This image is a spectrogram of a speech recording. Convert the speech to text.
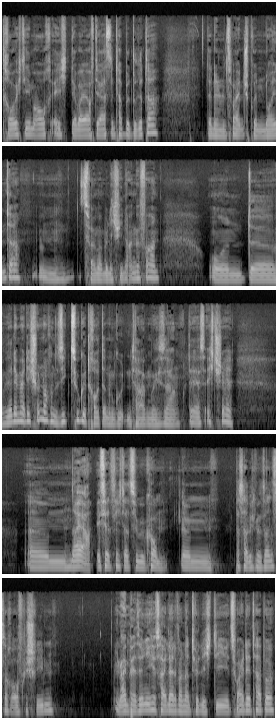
traue ich dem auch echt, der war ja auf der ersten Etappe Dritter, dann in dem zweiten Sprint Neunter. Ähm, Zweimal bin ich für ihn angefahren. Und äh, ja, dem hätte ich schon noch einen Sieg zugetraut an einem guten Tag, muss ich sagen. Der ist echt schnell. Ähm, naja, ist jetzt nicht dazu gekommen. Ähm, was habe ich mir sonst noch aufgeschrieben? Mein persönliches Highlight war natürlich die zweite Etappe,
